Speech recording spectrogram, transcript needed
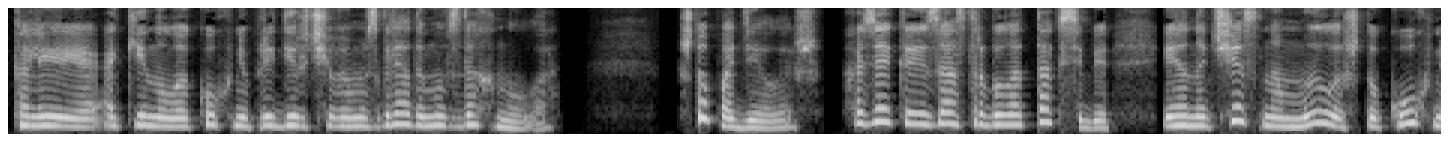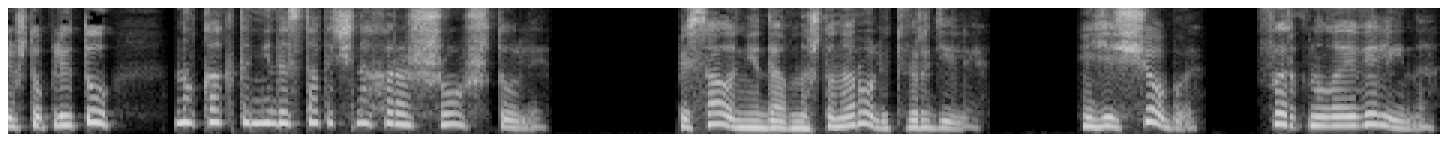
Калерия окинула кухню придирчивым взглядом и вздохнула. «Что поделаешь, хозяйка из Астры была так себе, и она честно мыла что кухню, что плиту, но как-то недостаточно хорошо, что ли». Писала недавно, что на роль утвердили. «Еще бы!» фыркнула Эвелина.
